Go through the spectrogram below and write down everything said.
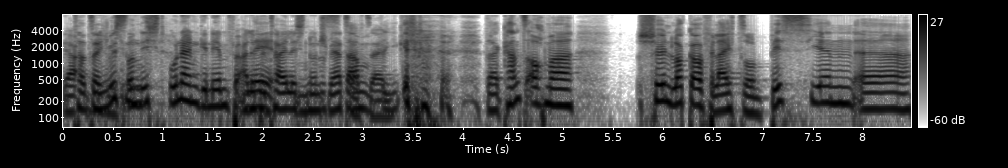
ja. tatsächlich. Die müssen Und- nicht unangenehm für alle Nee, Beteiligten und schmerzhaft da, sein. Da kann es auch mal schön locker, vielleicht so ein bisschen äh,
